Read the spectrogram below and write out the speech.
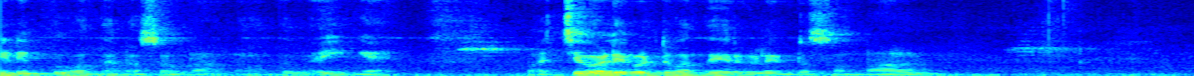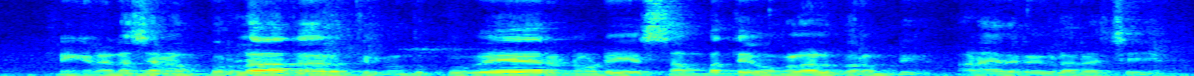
இனிப்பு வந்து என்ன சொல்கிறாங்க வந்து வைங்க. வச்சு வழிபட்டு வந்தீர்கள் என்று சொன்னால் நீங்கள் என்ன செய்யணும்? பொருளாதாரத்தில் வந்து குபேரனுடைய சம்பத்தை உங்களால் பெற முடியும். ஆனால் இதை ரெகுலராக செய்யணும்.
